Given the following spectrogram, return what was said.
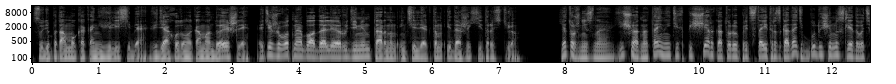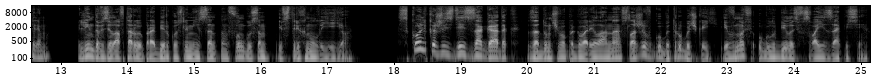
Судя по тому, как они вели себя, ведя охоту на команду Эшли, эти животные обладали рудиментарным интеллектом и даже хитростью. Я тоже не знаю. Еще одна тайна этих пещер, которую предстоит разгадать будущим исследователям. Линда взяла вторую пробирку с люминесцентным фунгусом и встряхнула ее. «Сколько же здесь загадок!» — задумчиво проговорила она, сложив губы трубочкой и вновь углубилась в свои записи.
